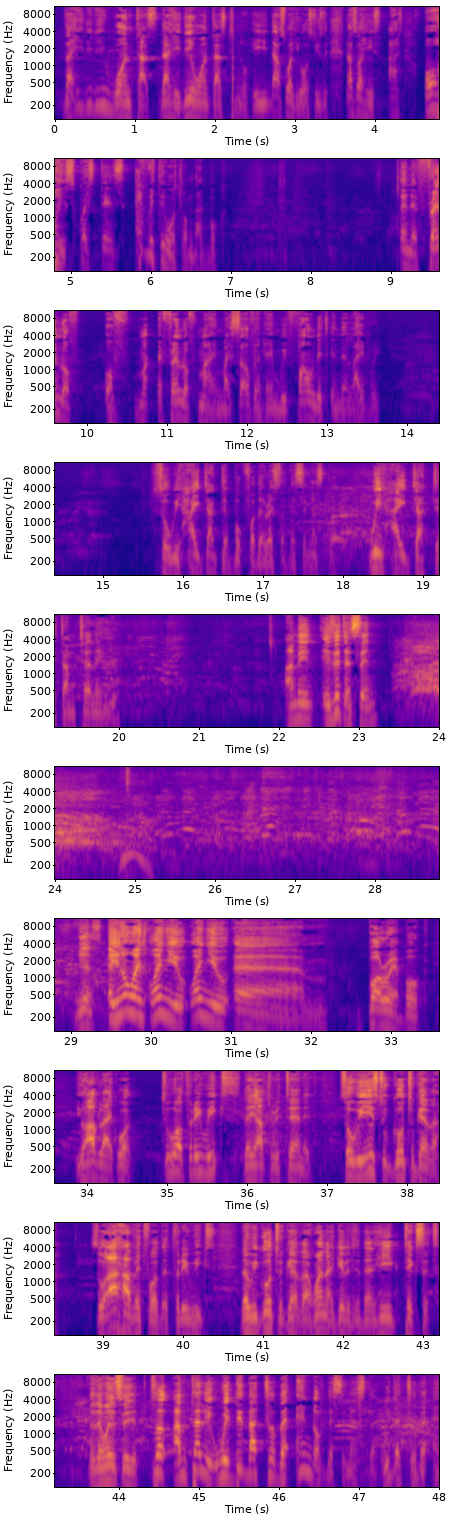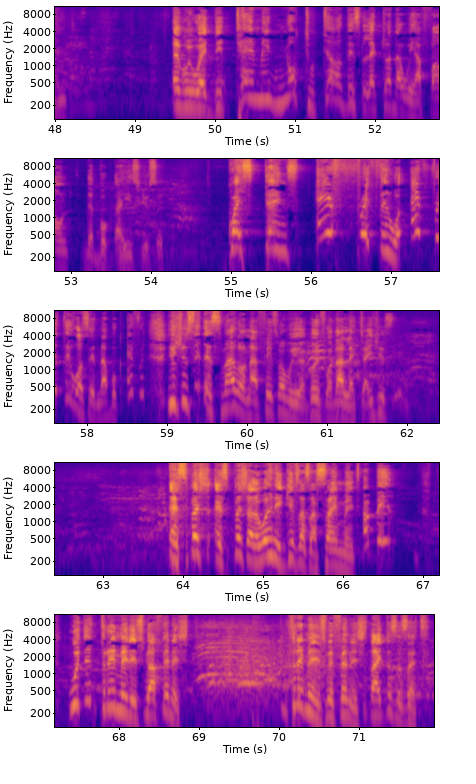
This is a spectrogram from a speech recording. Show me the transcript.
that he didn't want us that he didn't want us to know he that's what he was using that's what he's asked all his questions everything was from that book and a friend of of my, a friend of mine, myself and him, we found it in the library. So we hijacked the book for the rest of the semester. We hijacked it, I'm telling you. I mean, is it a sin? Yes. And you know when when you when you um, borrow a book, you have like what two or three weeks. Then you have to return it. So we used to go together. So I have it for the three weeks. Then we go together. When I give it to then he takes it. then when say, so I'm telling you, we did that till the end of the semester. We did till the end. And we were determined not to tell this lecturer that we have found the book that he's using. Questions, everything was everything was in that book. Every, you should see the smile on our face when we were going for that lecture. You should see. Especially, especially when he gives us assignments. I mean, Within three minutes, we are finished. Three minutes, we're finished. Like, this is it.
